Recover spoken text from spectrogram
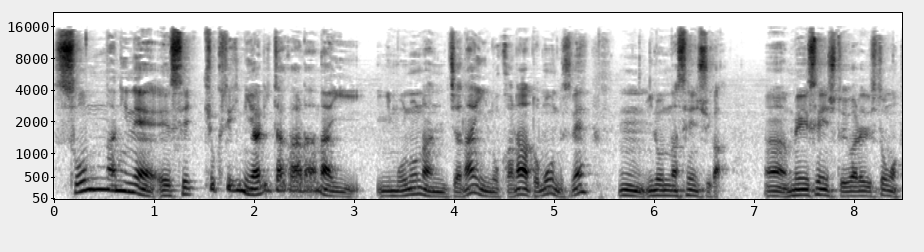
そんなにね積極的にやりたがらないものなんじゃないのかなと思うんですね、うん、いろんな選手が。うん、名選手と言われる人も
